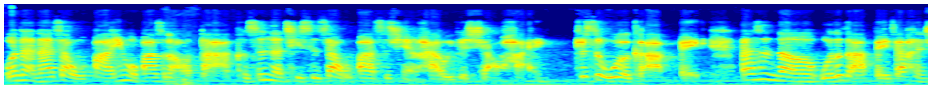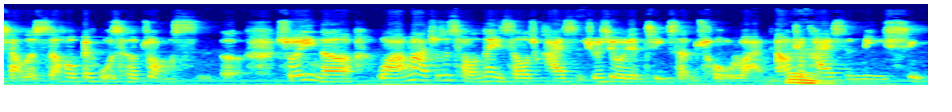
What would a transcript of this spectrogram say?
我奶奶在我爸，因为我爸是老大，可是呢，其实在我爸之前还有一个小孩，就是我有个阿伯，但是呢，我这个阿伯在很小的时候被火车撞死了，所以呢，我阿妈就是从那时候就开始就是有点精神错乱，然后就开始迷信，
